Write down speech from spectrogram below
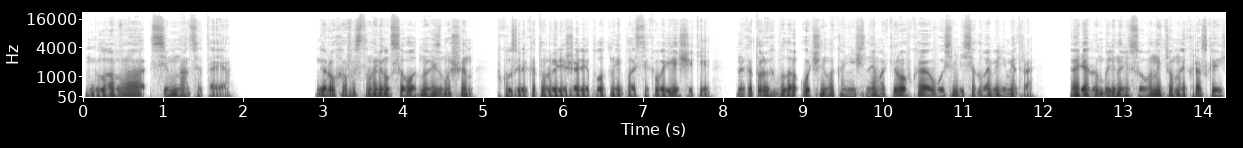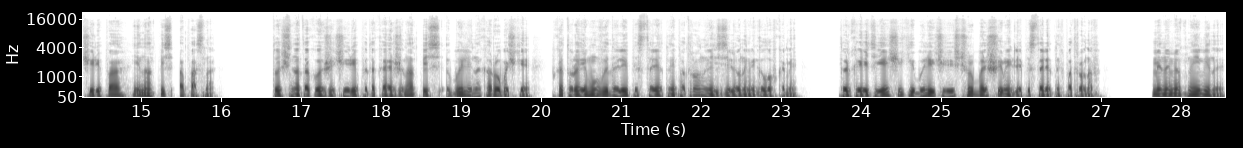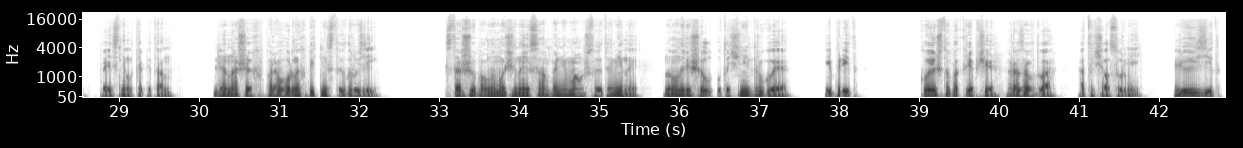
Глава 17. Горохов остановился у одной из машин, в кузове которой лежали плотные пластиковые ящики, на которых была очень лаконичная маркировка 82 мм, а рядом были нарисованы темной краской черепа и надпись «Опасно». Точно такой же череп и такая же надпись были на коробочке, в которой ему выдали пистолетные патроны с зелеными головками. Только эти ящики были чересчур большими для пистолетных патронов. «Минометные мины», — пояснил капитан для наших пароворных пятнистых друзей. Старший уполномоченный сам понимал, что это мины, но он решил уточнить другое. «Иприт?» «Кое-что покрепче, раза в два», — отвечал Сурмий. «Люизит».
